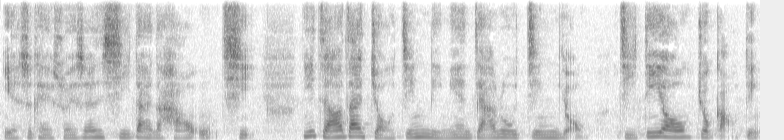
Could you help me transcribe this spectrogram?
也是可以随身携带的好武器。你只要在酒精里面加入精油几滴哦，就搞定。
